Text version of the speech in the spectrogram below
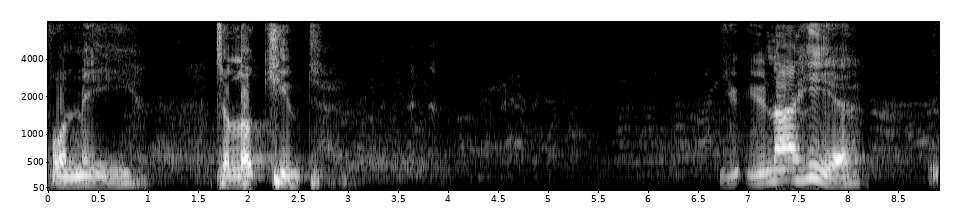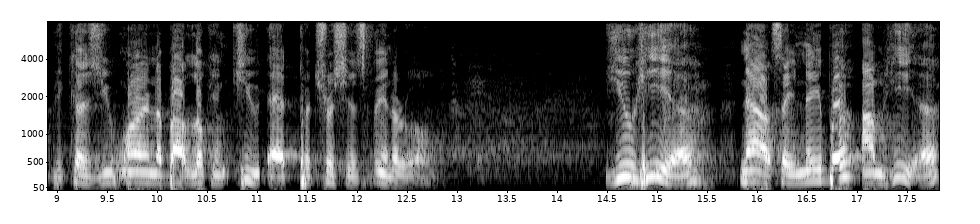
for me to look cute. You, you're not here because you weren't about looking cute at Patricia's funeral. You here, now say, neighbor, I'm here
